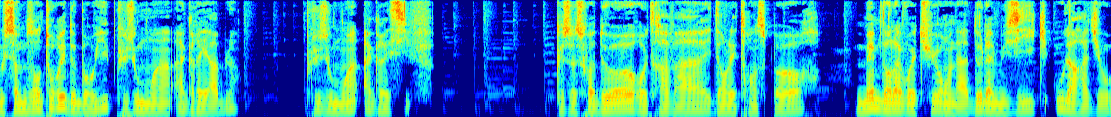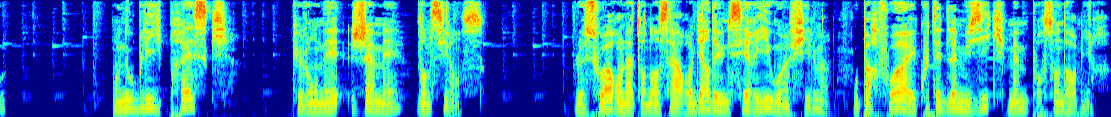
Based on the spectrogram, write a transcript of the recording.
Nous sommes entourés de bruits plus ou moins agréables, plus ou moins agressifs. Que ce soit dehors, au travail, dans les transports, même dans la voiture, on a de la musique ou la radio. On oublie presque que l'on n'est jamais dans le silence. Le soir, on a tendance à regarder une série ou un film, ou parfois à écouter de la musique même pour s'endormir.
